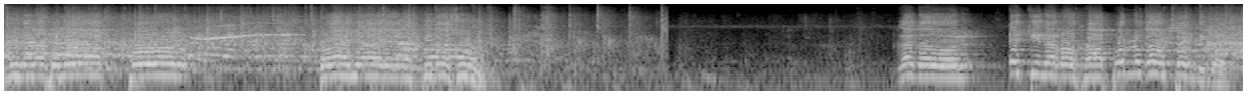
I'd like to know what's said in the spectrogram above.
Termina la pelea por toalla de la esquina azul. Ganador, esquina roja por nocaut técnico.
